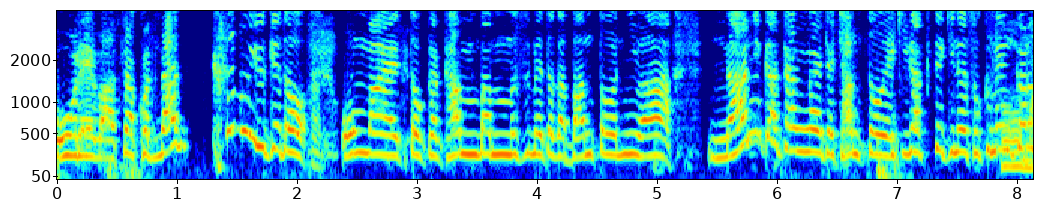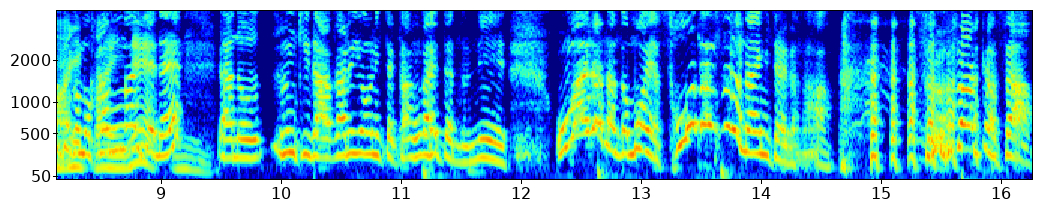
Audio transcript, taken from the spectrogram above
俺はさこれ何回も言うけど、お前とか看板娘とか番頭には何か考えてちゃんと疫学的な側面からとかも考えてね。そう毎回ね。あの運気が上がるようにって考えてるのにお前らなんかもはや相談すらないみたいだな。そうなんかさ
